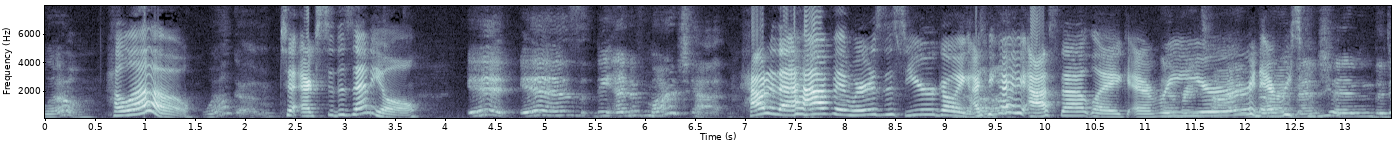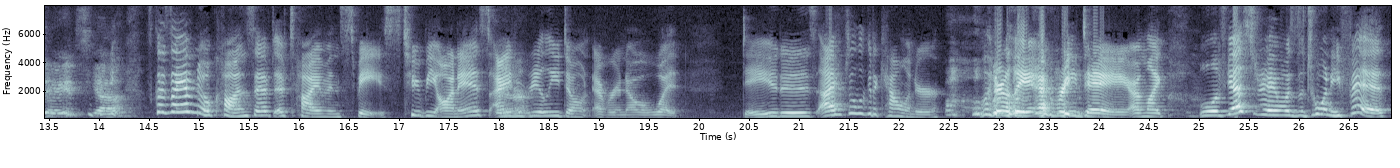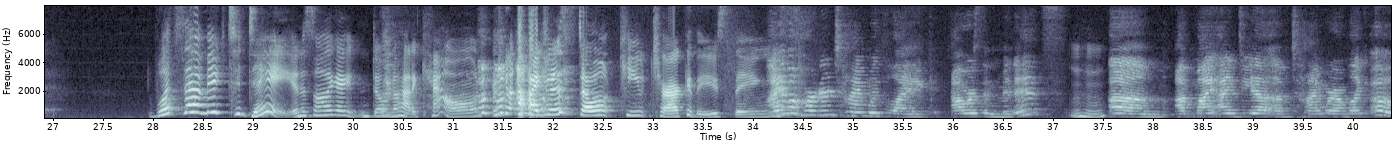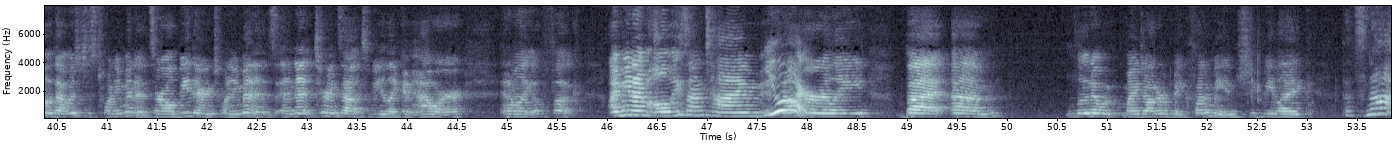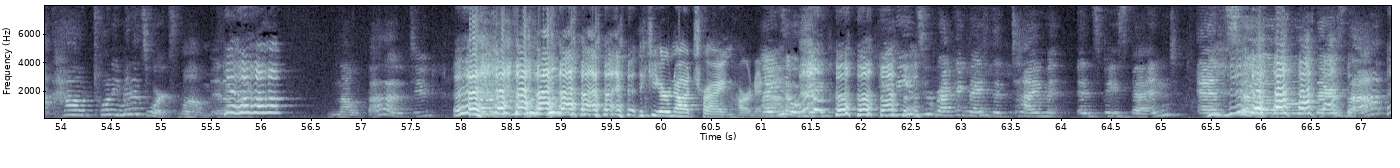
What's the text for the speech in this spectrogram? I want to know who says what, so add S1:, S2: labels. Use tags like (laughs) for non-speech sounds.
S1: Hello.
S2: Hello
S1: Welcome.
S2: to X to the Zennial.
S1: It is the end of March, Kat.
S2: How did that happen? Where is this year going? I think I uh, ask that like every, year
S1: time
S2: and every
S1: I
S2: time.
S1: mention the date, (laughs) yeah.
S2: It's because I have no concept of time and space. To be honest, I really don't ever know what day it is. I have to look at a calendar (laughs) literally every day. I'm like, well, if yesterday was the 25th, what's that make today? And it's not like I don't know how to count. (laughs) I just don't keep track of these things.
S1: I have a harder time with like hours and minutes.
S2: hmm
S1: Um, uh, my idea of time where I'm like, oh, that was just 20 minutes, or I'll be there in 20 minutes, and it turns out to be like an hour, and I'm like, oh fuck. I mean, I'm always on time.
S2: You
S1: not
S2: are.
S1: early, but um, Luna, my daughter, would make fun of me, and she'd be like, "That's not how 20 minutes works, mom." And I'm like, (laughs) not with that attitude.
S2: You're not trying hard enough.
S1: I know. right? (laughs) you need to recognize that time and space bend, and (laughs) so there's that.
